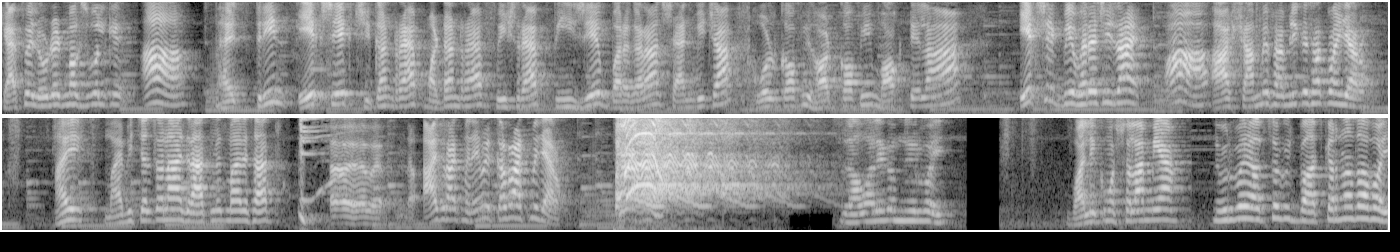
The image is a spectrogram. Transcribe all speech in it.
कैफ़े लोडेड मक्स बोल के। हाँ बेहतरीन एक से एक chicken wrap mutton wrap fish wrap पिज्जे बर्गरा सैंडविचा कोल्ड कॉफ़ी हॉट कॉफ़ी मॉकटेला एक से एक बेभरे चीज़ आए हाँ आज शाम में फैमिली के साथ वहीं जा रहा हूँ। भाई मैं भी चलता ना आज रात में तुम्हारे साथ। आज रात में नहीं मैं कल रात में जा रहा हूँ। सलामकुम नूर भाई। वालेकुम अस्सलाम मियाँ। नूर भाई आपसे कुछ बात करना था भाई।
